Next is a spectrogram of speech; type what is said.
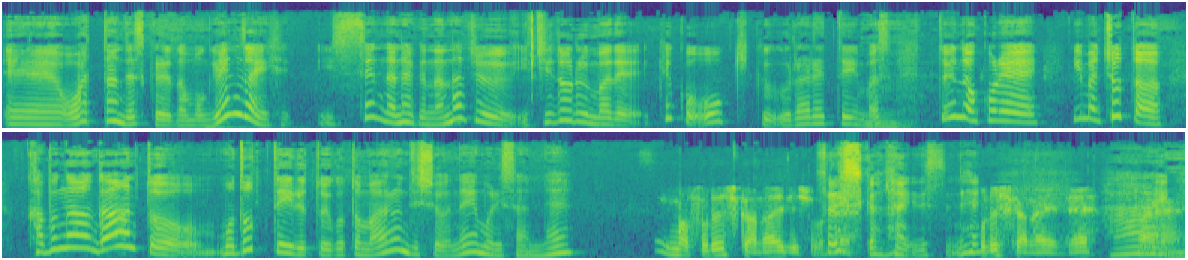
えー、終わったんですけれども、現在、1771ドルまで結構大きく売られています。うん、というのは、これ、今ちょっと株がガーンと戻っているということもあるんでしょうね、森さんね。まあ、それしかないでしょうね。それしかないですね。それしかないね。はい。はい、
